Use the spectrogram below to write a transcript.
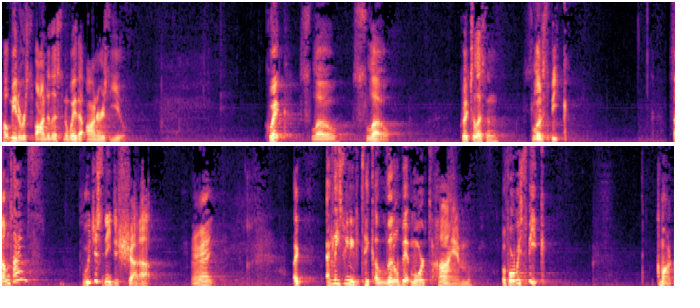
Help me to respond to this in a way that honors you. Quick, slow, slow. Quick to listen, slow to speak. Sometimes we just need to shut up. All right? Like, at least we need to take a little bit more time before we speak. Come on.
